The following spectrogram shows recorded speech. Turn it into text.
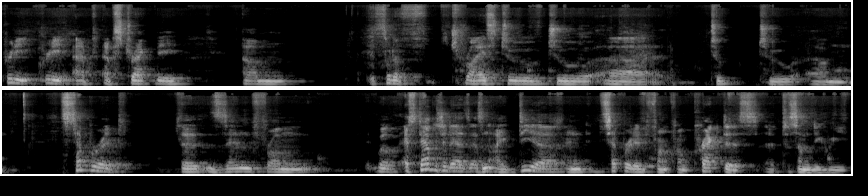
pretty pretty ab- abstractly. Um, it sort of tries to to uh, to to um, separate Zen from well, establish it as, as an idea and separate it from, from practice uh, to some degree.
